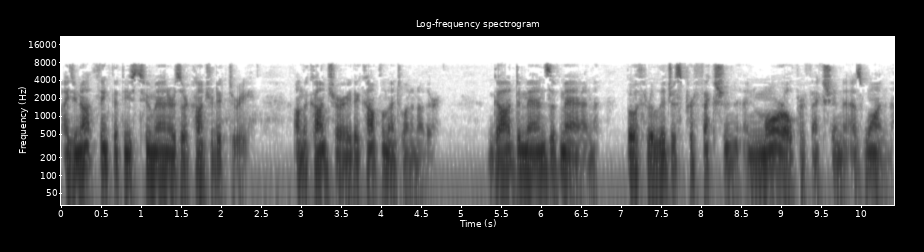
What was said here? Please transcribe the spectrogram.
I do not think that these two manners are contradictory. On the contrary, they complement one another. God demands of man both religious perfection and moral perfection as one,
